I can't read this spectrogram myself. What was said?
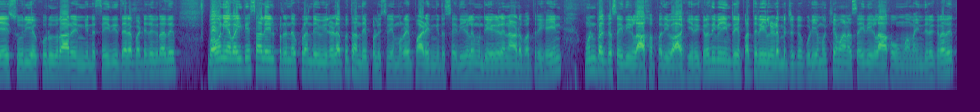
ஜெயசூரிய கூறுகிறார் என்கின்ற செய்தி தரப்பட்டிருக்கிறது. வவுனியா வைத்தியசாலையில் பிறந்த குழந்தை உயிரிழப்பு தந்தை போலீசிலே முறைப்பாடு என்கின்ற செய்திகளும் இன்றைய இளநாடு பத்திரிகையின் முன்பக்க செய்திகளாக பதிவாகி இருக்கிறது இவை இன்றைய பத்திரிகையில் இடம்பெற்றிருக்கக்கூடிய முக்கியமான செய்திகளாகவும் அமைந்திருக்கிறது.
